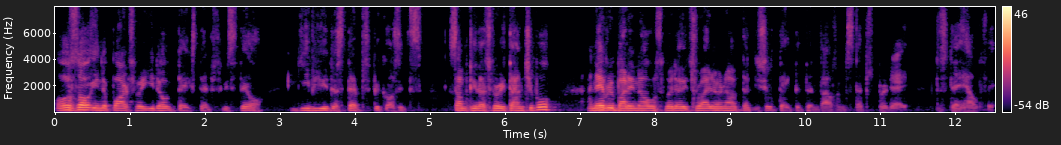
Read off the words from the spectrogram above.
Also, in the parts where you don't take steps, we still give you the steps because it's something that's very tangible. And everybody knows whether it's right or not that you should take the 10,000 steps per day to stay healthy.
